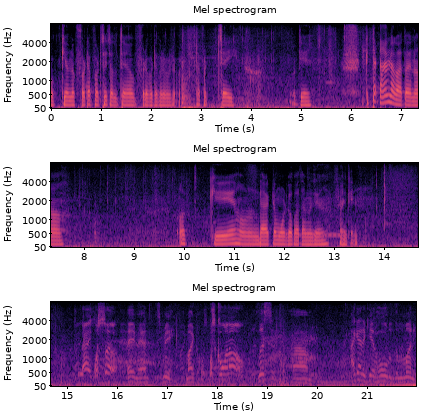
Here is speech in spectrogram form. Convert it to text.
ओके हम लोग फटाफट से चलते हैं फटाफट फटाफट फटाफट से ही ओके कितना टाइम लगाता है ना ओके हम डायरेक्टर मोड का पता है मुझे Franklin Hey, what's up? Hey, man, it's me, Michael. What's going on? Listen, um, I gotta get hold of the money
